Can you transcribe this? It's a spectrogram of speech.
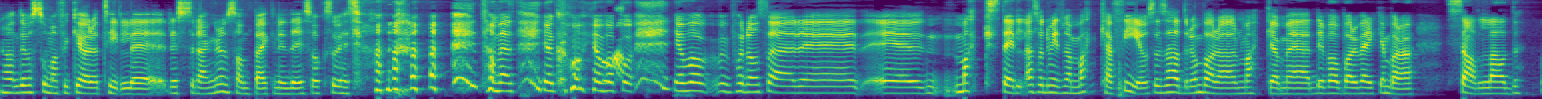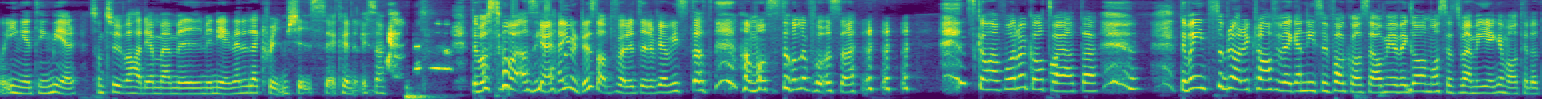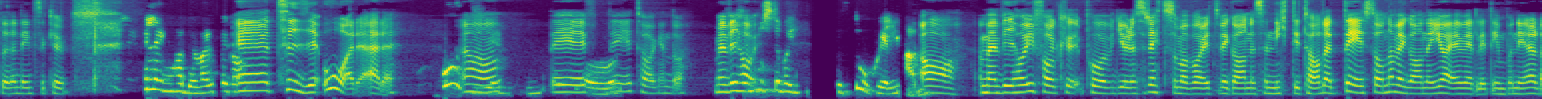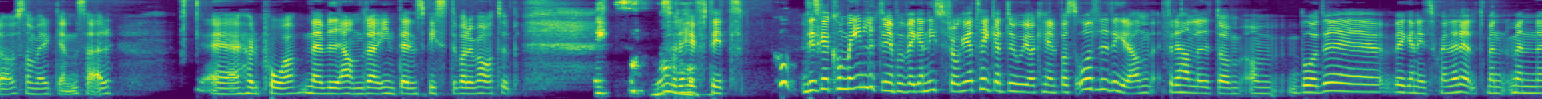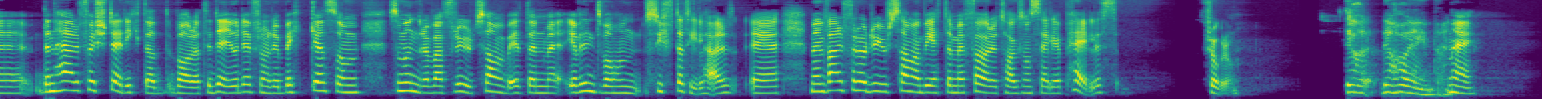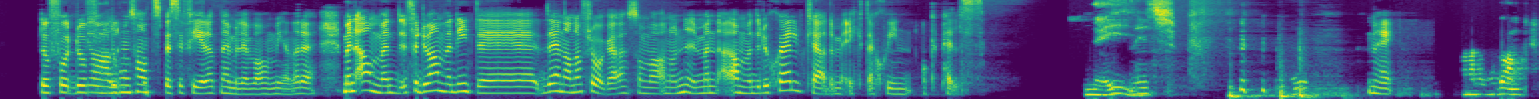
Ja, det var så man fick göra till eh, restauranger och sånt back in the days också vet jag. jag, kom, jag, var på, jag var på någon så här eh, eh mackställ, alltså du vet mackcafé och sen så hade de bara en macka med, det var bara verkligen bara sallad och ingenting mer. Som tur var hade jag med mig min egna lilla cream cheese så jag kunde liksom Det var så, alltså jag, jag gjorde sånt förr i tiden för jag visste att man måste hålla på så här. Ska man få något gott att äta? Det var inte så bra reklam för veganism. Folk var så här, om jag är vegan måste jag ta med mig egen mat hela tiden. Det är inte så kul. Hur länge har du varit vegan? Eh, tio år är det. Oj! Ja, det är, det är ett tag ändå. Men vi har... Det måste vara Stor skillnad. Ja, men vi har ju folk på Djurens Rätt som har varit veganer sedan 90-talet. Det är sådana veganer jag är väldigt imponerad av som verkligen så här, eh, höll på när vi andra inte ens visste vad det var typ. Exakt. Så det är häftigt. Vi ska komma in lite mer på veganismfrågor. Jag tänker att du och jag kan hjälpas åt lite grann. För det handlar lite om, om både veganism generellt. Men, men eh, den här första är riktad bara till dig. Och det är från Rebecka som, som undrar varför du gjort samarbeten med, jag vet inte vad hon syftar till här. Eh, men varför har du gjort samarbete med företag som säljer päls? Frågar hon. Det har, det har jag inte. Nej. Då får, då, då, hon har inte specifierat nämligen vad hon menade. Men använd, för du använder inte, det är en annan fråga som var anonym, men använder du själv kläder med äkta skinn och päls? Nej. Nej. Nej.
